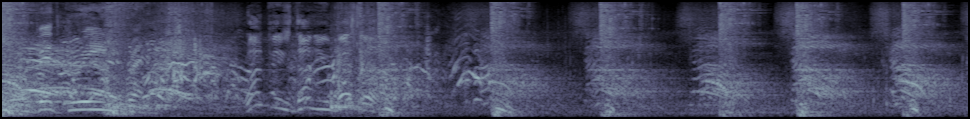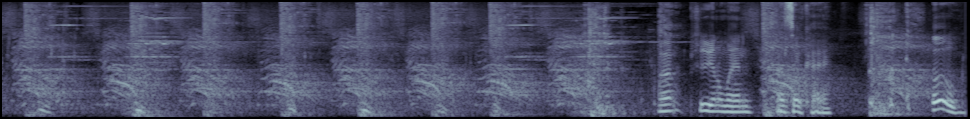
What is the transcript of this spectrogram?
You're a bit green, friend. Randvi's done you better. Well, she's gonna win. That's okay. Oh.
